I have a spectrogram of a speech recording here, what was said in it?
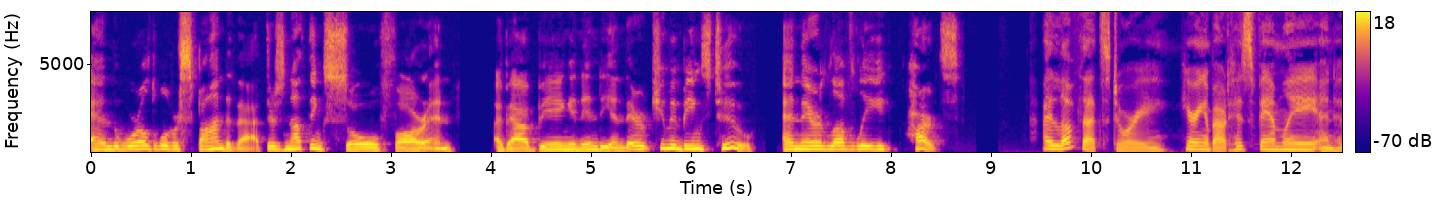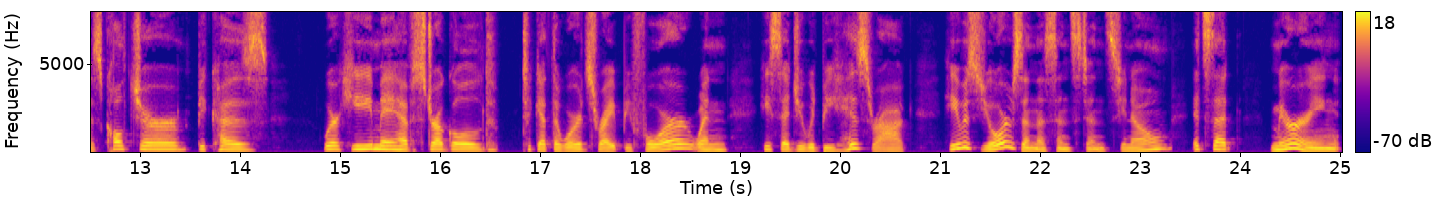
And the world will respond to that. There's nothing so foreign about being an Indian. They're human beings too, and they're lovely hearts. I love that story, hearing about his family and his culture, because where he may have struggled to get the words right before when he said you would be his rock, he was yours in this instance, you know? It's that mirroring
